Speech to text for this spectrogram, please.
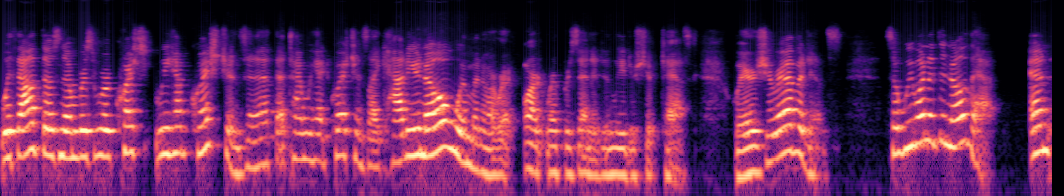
Without those numbers, we're question, we have questions. And at that time, we had questions like, how do you know women are, aren't represented in leadership tasks? Where's your evidence? So we wanted to know that. And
